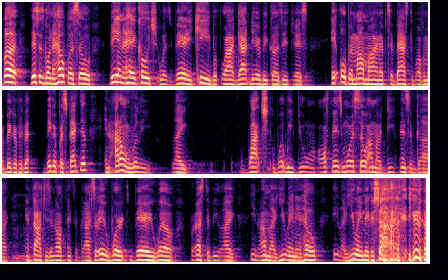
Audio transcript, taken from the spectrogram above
but this is gonna help us. So being a head coach was very key before I got there because it just it opened my mind up to basketball from a bigger bigger perspective. And I don't really like watch what we do on offense more so. I'm a defensive guy and Fauci's an offensive guy. So it worked very well for us to be like, you know, I'm like, you ain't in help. He like, you ain't make a shot. you know.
